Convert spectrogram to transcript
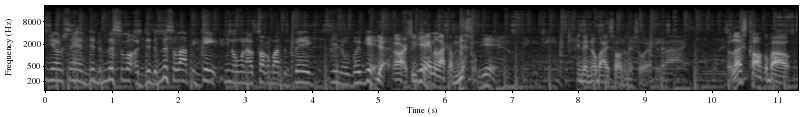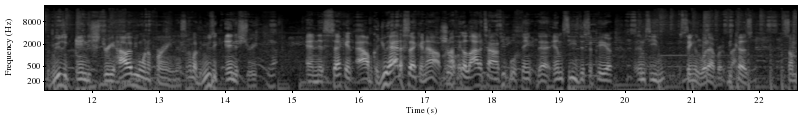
you know what I'm saying? Did the missile, uh, did the missile out the gate? You know when I was talking about the big, you know, but yeah. yeah. All right. So you Yeah. came in like a missile, Yeah. and then nobody saw the missile after that. Right. So let's talk about the music industry, however you want to frame this. Talk about the music industry Yep. and this second album, because you had a second album. Sure. I think a lot of times people think that MCs disappear, MCs, singers, whatever, because some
